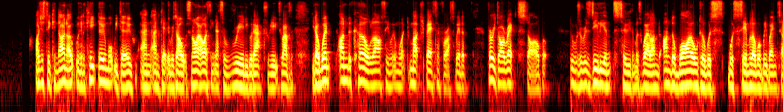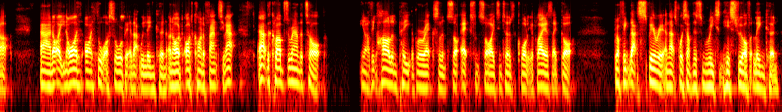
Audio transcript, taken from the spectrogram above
I just thinking, no, no, we're going to keep doing what we do and, and get the results. And I, I think that's a really good attribute to have. You know, when under Curle last season, went much better for us. We had a very direct style, but there was a resilience to them as well. Under, under Wilder was was similar when we went up, and I, you know, I, I thought I saw a bit of that with Lincoln, and I'd I'd kind of fancy him at at the clubs around the top. You know, I think Hull and Peterborough are excellent, excellent sides in terms of the quality of players they've got. But I think that spirit, and that's probably something there's some recent history of at Lincoln,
